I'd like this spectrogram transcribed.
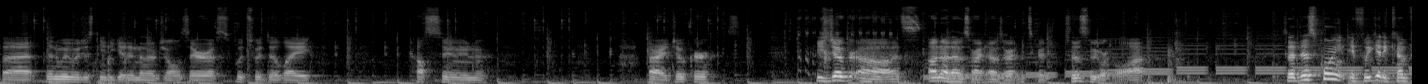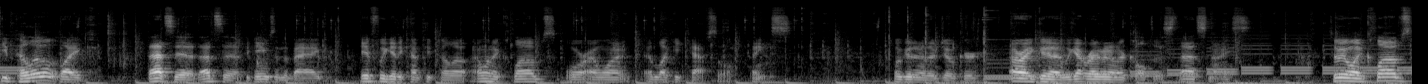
But then we would just need to get another General Zaroffs, which would delay how soon... Alright, Joker. These Joker... Oh, that's... Oh, no, that was right. That was right. That's good. So this will be worth a lot. So at this point, if we get a comfy pillow, like, that's it. That's it. The game's in the bag. If we get a comfy pillow. I want a clubs or I want a lucky capsule. Thanks. We'll get another Joker. Alright, good. We got rid of another cultist. That's nice. So we want clubs,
